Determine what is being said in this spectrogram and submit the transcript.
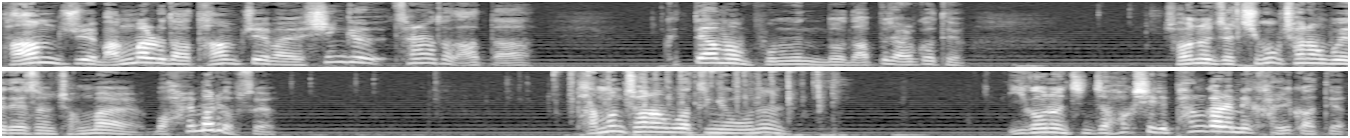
다음 주에 막말로다가 다음 주에 만약 신규 사냥터 나왔다. 그때 한번 보면 뭐 나쁘지 않을 것 같아요. 저는 이제 지국 천왕부에 대해서는 정말 뭐 할 말이 없어요. 천왕부 같은 경우는 이거는 진짜 확실히 판가름이 갈릴 것 같아요.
